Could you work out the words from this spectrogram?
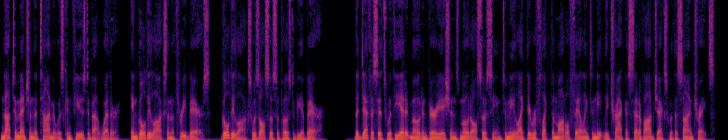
Not to mention the time it was confused about whether, in Goldilocks and the Three Bears, Goldilocks was also supposed to be a bear. The deficits with the edit mode and variations mode also seem to me like they reflect the model failing to neatly track a set of objects with assigned traits.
